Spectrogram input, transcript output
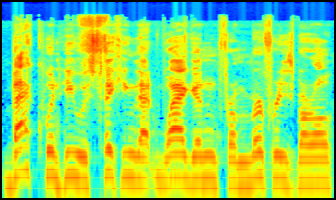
back when he was taking that wagon from Murfreesboro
